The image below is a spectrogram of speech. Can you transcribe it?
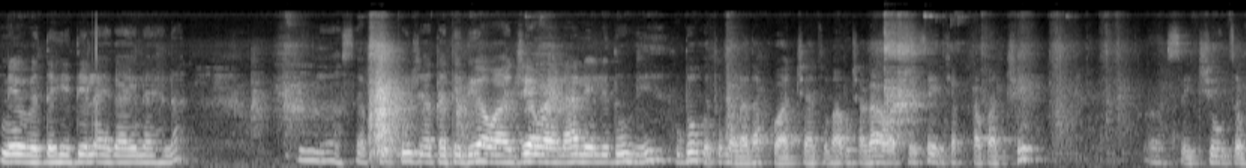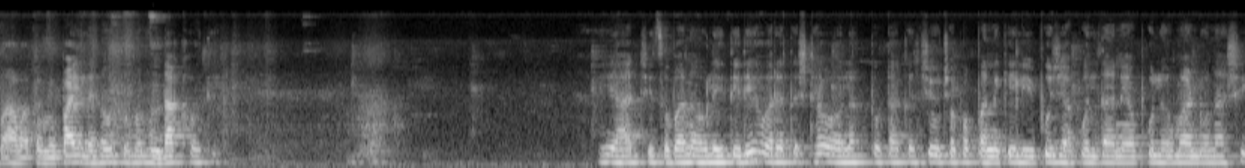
नैवेद्य हे दिलाय गायला ह्याला. असं आपली पूजा. आता ते देवा जेवायला आलेले दोघे. दोघं तुम्हाला दाखवा आजी आजोबा आमच्या गावाचेच आहे जगतापाचे असं शिवचं बाबा तुम्ही पाहिलं नव्हतं म्हणून दाखवते. हे आजीचं बनवलंय ते देवऱ्यातच ठेवावं लागतो. टाकन शिवच्या पप्पाने केली पूजा फुलदाण्या फुलं मांडून अशी.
